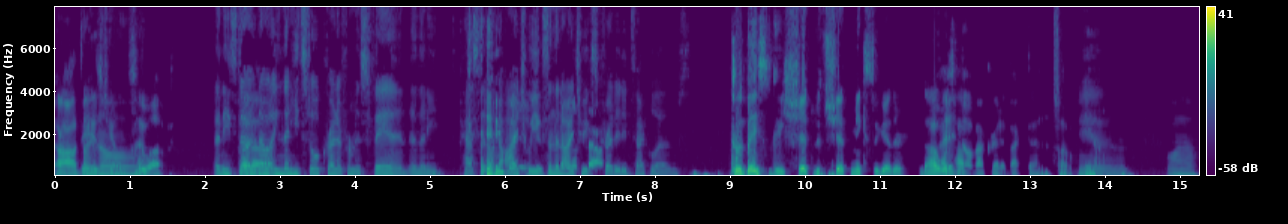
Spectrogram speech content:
oh dude, I his channel blew up. and he still But, no, uh, and then he stole credit from his fan, and then he passed it on to Yeah, iTweaks, and then all iTweaks about- credited Tech Labs. so basically shit with shit mixed together that I was didn't happening know about credit back then, so Yeah. you know. Wow.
